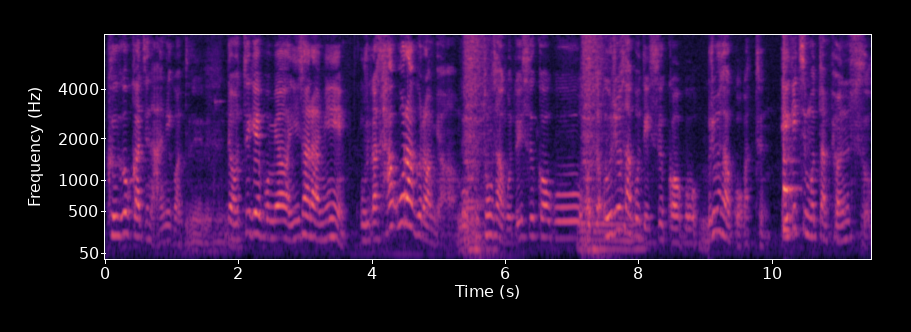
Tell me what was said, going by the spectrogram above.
그것까지는 아니거든. 네네네 근데 어떻게 보면 이 사람이 우리가 사고라 그러면 뭐 네. 교통사고도 있을 거고 어떤 의료사고도 있을 거고 의료사고 같은 예기치 못한 변수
